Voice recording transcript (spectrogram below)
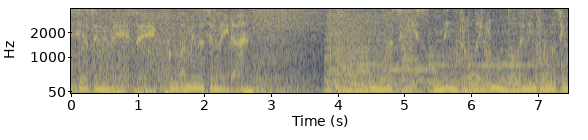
Noticias MBS con Pamela Cerdeira. Un oasis dentro del mundo de la información.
